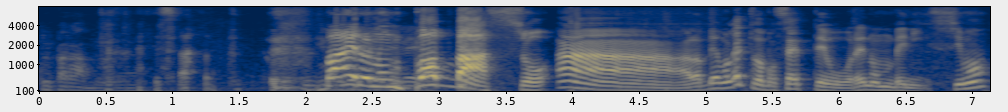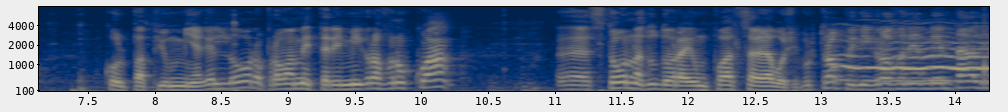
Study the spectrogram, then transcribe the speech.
equiparabili. eh. Esatto. Byron un po' basso. Ah, l'abbiamo letto dopo sette ore, non benissimo. Colpa più mia che loro. Prova a mettere il microfono qua. Eh, Stonna, tu dovrai un po' alzare la voce. Purtroppo i microfoni ambientali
